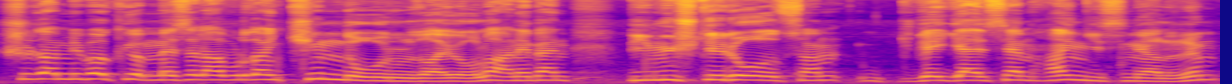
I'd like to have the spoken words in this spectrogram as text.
Şuradan bir bakıyorum. Mesela buradan kim doğurur dayıoğlu? Hani ben bir müşteri olsam ve gelsem hangisini alırım?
